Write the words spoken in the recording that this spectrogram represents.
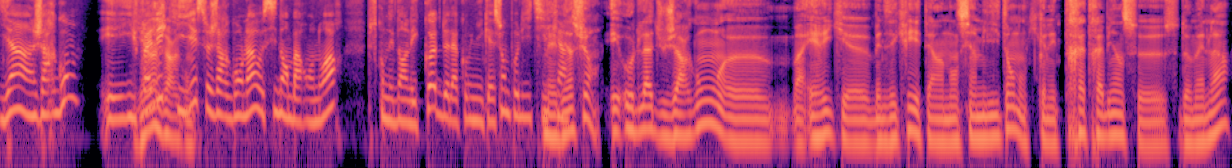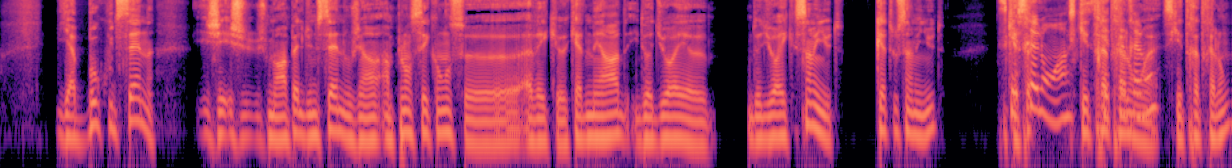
il y a un jargon. Et il, fallait qu'il y ait ce jargon-là aussi dans Baron Noir, puisqu'on est dans les codes de la communication politique. Mais bien sûr. Et au-delà du jargon, euh, bah, Eric euh, Benzekri était un ancien militant, donc il connaît très très bien ce, ce domaine-là. Il y a beaucoup de scènes. Je, je me rappelle d'une scène où j'ai un, un plan séquence euh, avec euh, Cadmerade. Il doit durer, euh, doit durer 5 minutes, 4 ou 5 minutes. Ce qui est très long. hein. Ce qui est très très, long. Ce qui est très très long.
